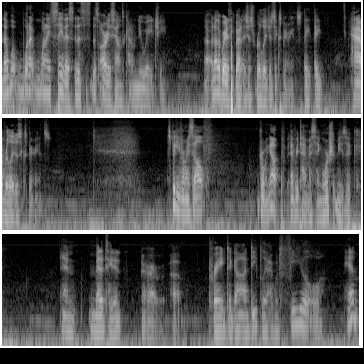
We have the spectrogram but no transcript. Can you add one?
Now, what, what I, when I say this, this this already sounds kind of new agey, uh, another way to think about it is just religious experience. They they have religious experience. Speaking for myself, growing up, every time I sang worship music and meditated or uh, prayed to God deeply, I would feel Him.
